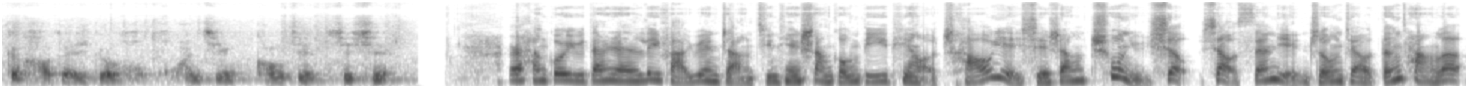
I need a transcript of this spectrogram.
更好的一个环境空间，谢谢。而韩国瑜担任立法院长，今天上工第一天哦，朝野协商处女秀下午三点钟就要登场了。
